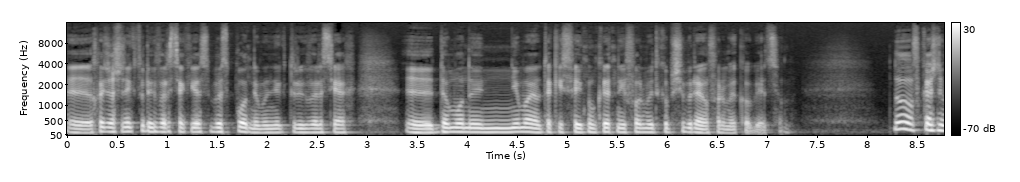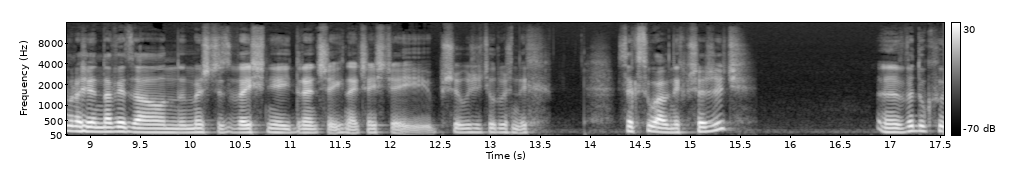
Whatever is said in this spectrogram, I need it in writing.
y, chociaż w niektórych wersjach jest bezpłodny, bo w niektórych wersjach y, demony nie mają takiej swojej konkretnej formy, tylko przybierają formę kobiecą. No, w każdym razie nawiedza on mężczyzn we śnie i dręczy ich najczęściej przy użyciu różnych seksualnych przeżyć. E, według, e,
